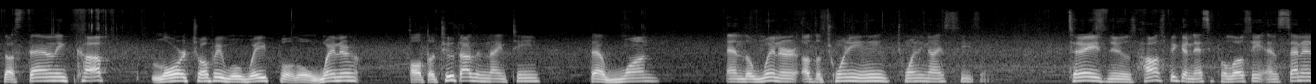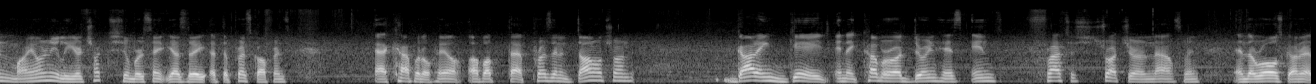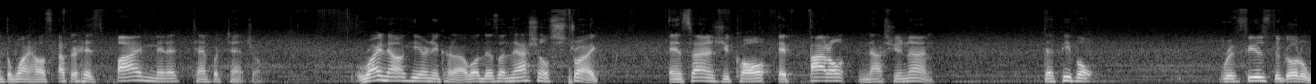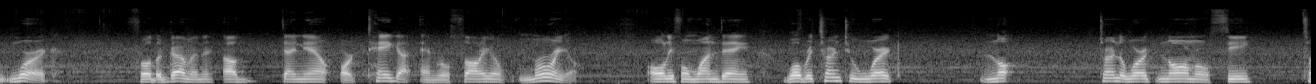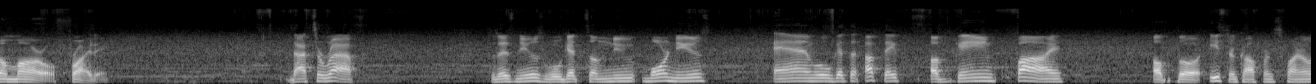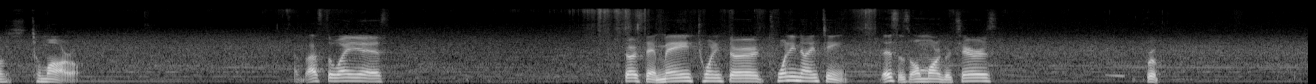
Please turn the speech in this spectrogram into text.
The Stanley Cup Lord Trophy will wait for the winner of the 2019 that won and the winner of the 28-29 season. Today's news House Speaker Nancy Pelosi and Senate Minority Leader Chuck Schumer said yesterday at the press conference at Capitol Hill about that President Donald Trump got engaged in a cover up during his infrastructure announcement in the Rose Garden at the White House after his five minute temper tantrum. Right now, here in Nicaragua, there's a national strike in Spanish you call a paro nacional that people refuse to go to work for the government of Daniel Ortega and Rosario Murillo. Only for one day will return to work no, turn to work normal, see, tomorrow, Friday. That's a wrap. Today's news. We'll get some new, more news, and we'll get the update of Game Five of the Eastern Conference Finals tomorrow. That's the way it is. Thursday, May 23rd, 2019. This is Omar Gutierrez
